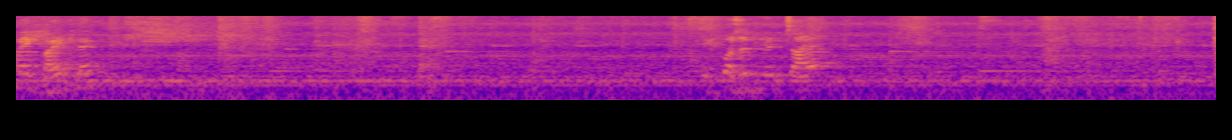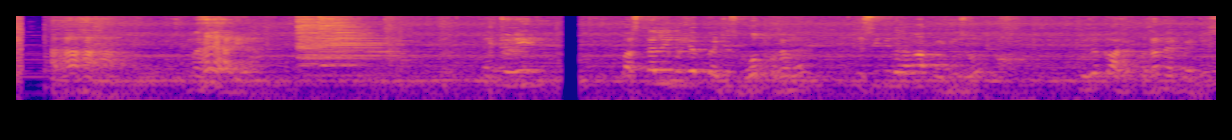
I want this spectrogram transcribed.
आप एक बाइट लें। एक परसेंट मिनट चाय। हाँ हाँ हाँ। मज़ा आ गया एक्चुअली पर्सनली मुझे पेटिस बहुत पसंद है। किसी भी तरह का पेटिस हो, मुझे काफ़ी पसंद है पेटिस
